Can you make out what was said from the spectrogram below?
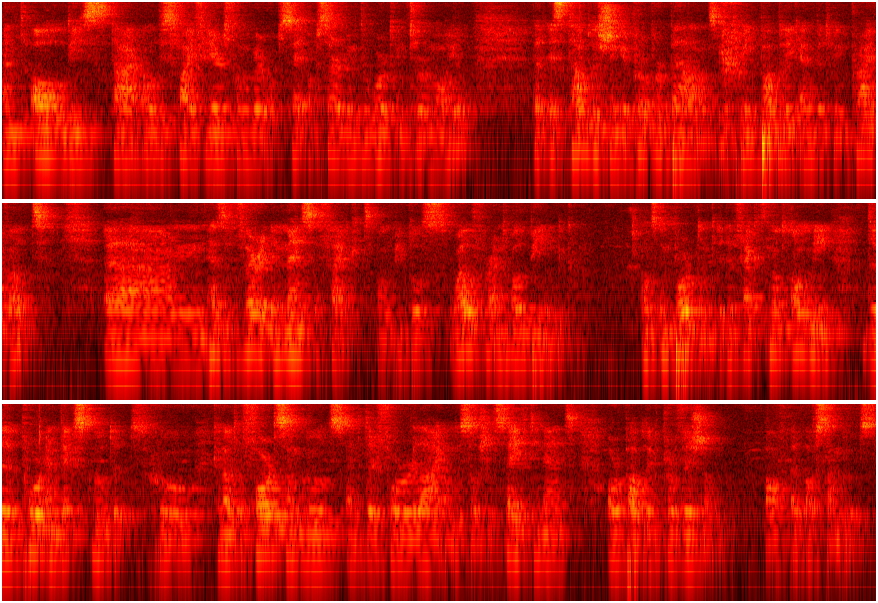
and all these all these five years when we were obse- observing the world in turmoil, that establishing a proper balance between public and between private um, has a very immense effect on people's welfare and well-being. What's important, it affects not only the poor and excluded who cannot afford some goods and therefore rely on the social safety net or public provision of, of some goods.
